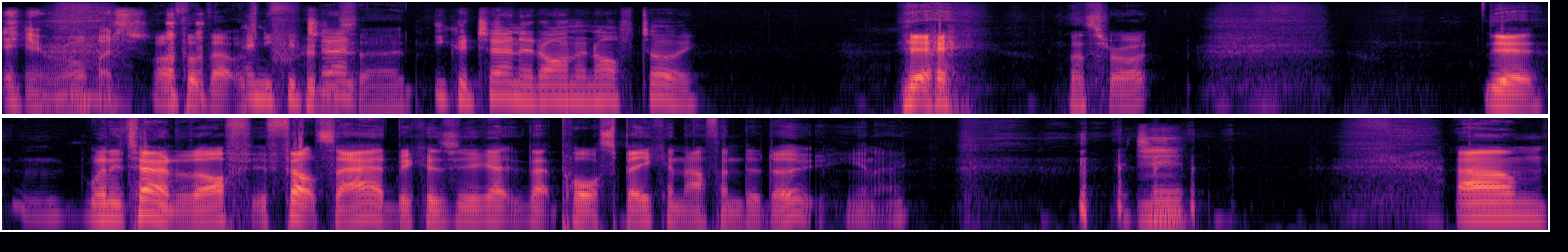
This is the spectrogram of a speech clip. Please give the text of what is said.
Yeah, right. I thought that was and you could pretty turn sad. you could turn it on and off too. Yeah, that's right. Yeah, when he turned it off, it felt sad because you got that poor speaker nothing to do, you know. That's Mm. it. Um,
